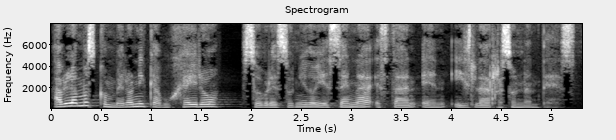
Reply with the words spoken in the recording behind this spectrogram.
Hablamos con Verónica Bujeiro sobre sonido y escena, están en Islas Resonantes.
